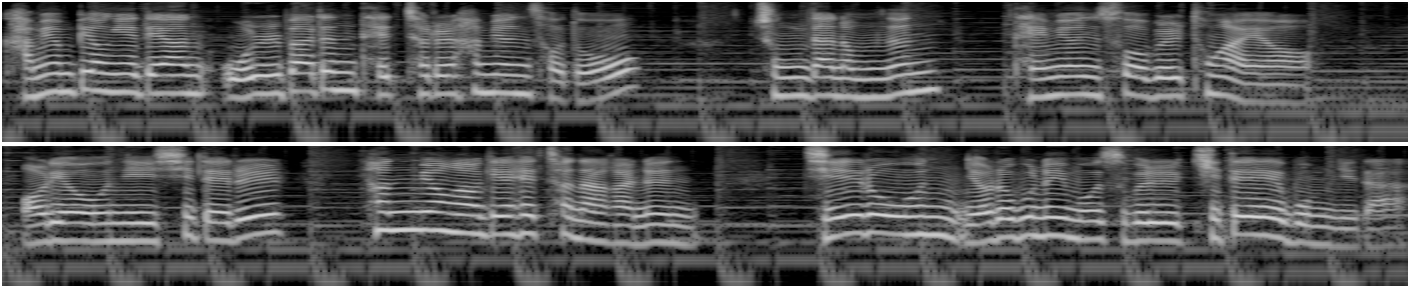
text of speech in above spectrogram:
감염병에 대한 올바른 대처를 하면서도 중단 없는 대면 수업을 통하여 어려운 이 시대를 현명하게 헤쳐나가는 지혜로운 여러분의 모습을 기대해 봅니다.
